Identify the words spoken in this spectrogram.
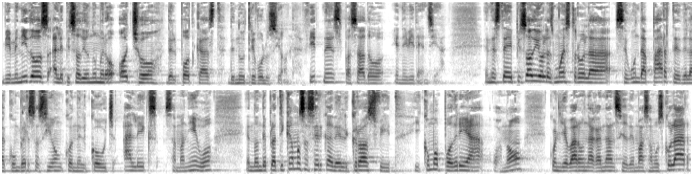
Bienvenidos al episodio número 8 del podcast de Nutrivolución, fitness basado en evidencia. En este episodio les muestro la segunda parte de la conversación con el coach Alex Samaniego, en donde platicamos acerca del CrossFit y cómo podría o no conllevar una ganancia de masa muscular,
